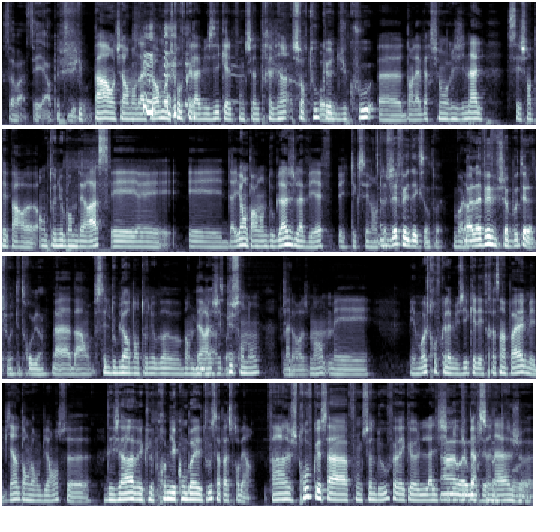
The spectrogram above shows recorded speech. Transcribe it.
ça va, c'est un petit Je suis pas entièrement d'accord. Moi, je trouve que la musique, elle fonctionne très bien. Surtout que du coup, euh, dans la version originale, c'est chanté par euh, Antonio Banderas. Et, et d'ailleurs, en parlant de doublage, la VF est excellente. La. VF est excellente, ouais. Voilà. Bah, la VF chapeauté là, tu vois, t'es trop bien. Bah, bah, c'est le doubleur d'Antonio Banderas. J'ai ouais. plus son nom, malheureusement, mais. Et moi, je trouve que la musique, elle est très sympa, elle met bien dans l'ambiance. euh, déjà, avec le premier combat et tout, ça passe trop bien. Enfin, je trouve que ça fonctionne de ouf avec euh, l'alchimie Ah ouais, du personnage. trop, euh.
